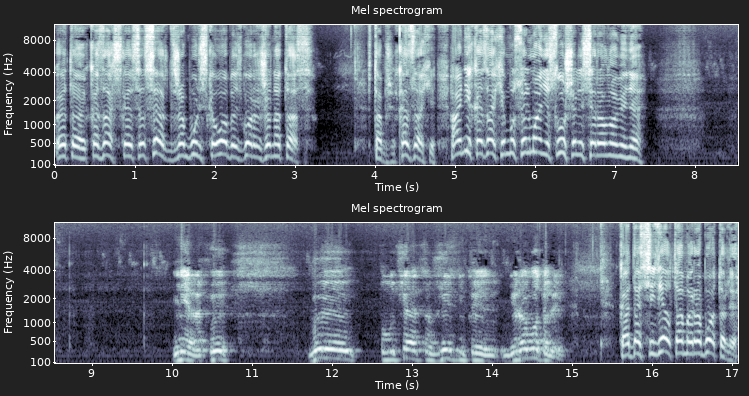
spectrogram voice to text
Это Казахская ССР, Джамбульская область, город Жанатас. Там же казахи. А они, казахи-мусульмане, слушали все равно меня. Нет, вы, вы, получается, в жизни-то не работали. Когда сидел, там и работали.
